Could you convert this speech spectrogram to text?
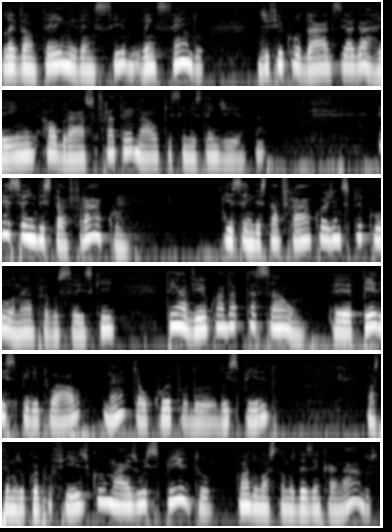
Levantei-me vencendo dificuldades e agarrei-me ao braço fraternal que se me estendia. Né? Esse ainda está fraco. Esse ainda está fraco, a gente explicou, né, para vocês que tem a ver com a adaptação é, perispiritual, né, que é o corpo do, do espírito. Nós temos o corpo físico, mas o espírito, quando nós estamos desencarnados,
